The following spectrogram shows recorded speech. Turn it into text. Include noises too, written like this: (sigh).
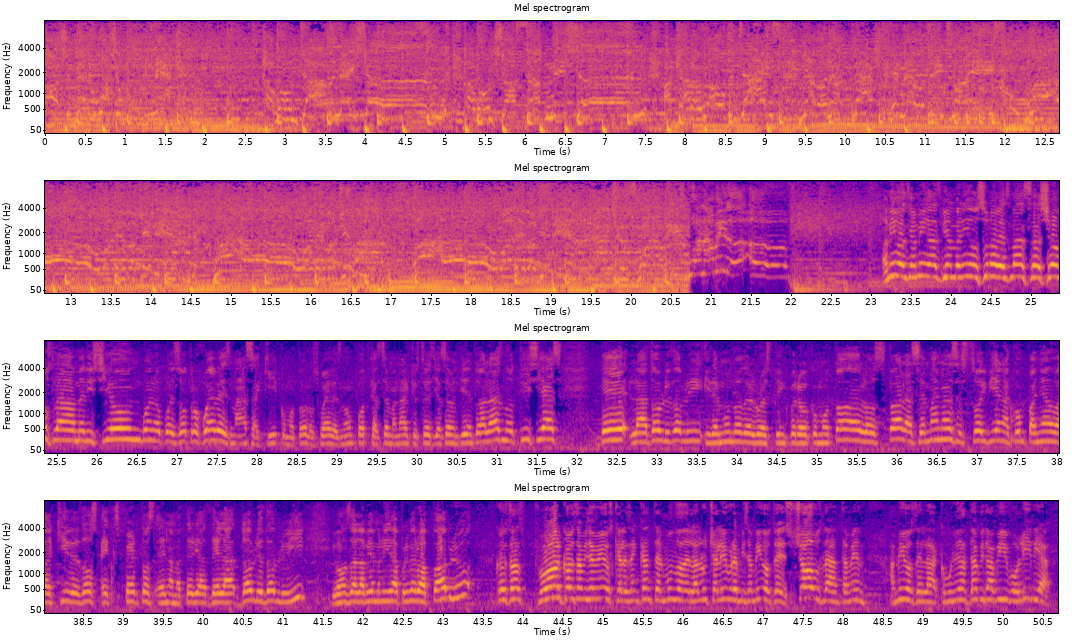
Caution! Y amigas, bienvenidos una vez más a Shows, la medición. Bueno, pues otro jueves más aquí, como todos los jueves, ¿no? Un podcast semanal que ustedes ya saben, tienen todas las noticias de la WWE y del mundo del wrestling. Pero como todos los, todas las semanas, estoy bien acompañado aquí de dos expertos en la materia de la WWE. Y vamos a dar la bienvenida primero a Pablo. ¿Cómo estás, Paul? ¿Cómo están mis amigos que les encanta el mundo de la lucha libre? Mis amigos de Showsland, también amigos de la comunidad WWE Bolivia.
